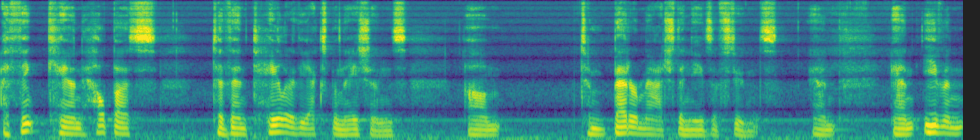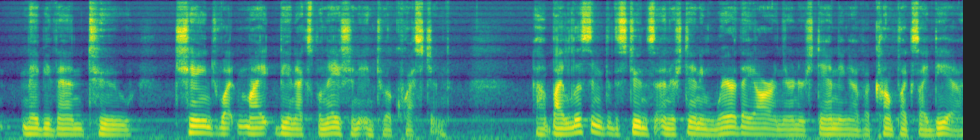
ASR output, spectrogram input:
I think can help us to then tailor the explanations um, to better match the needs of students. And, and even maybe then to change what might be an explanation into a question. Uh, by listening to the students and understanding where they are in their understanding of a complex idea,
